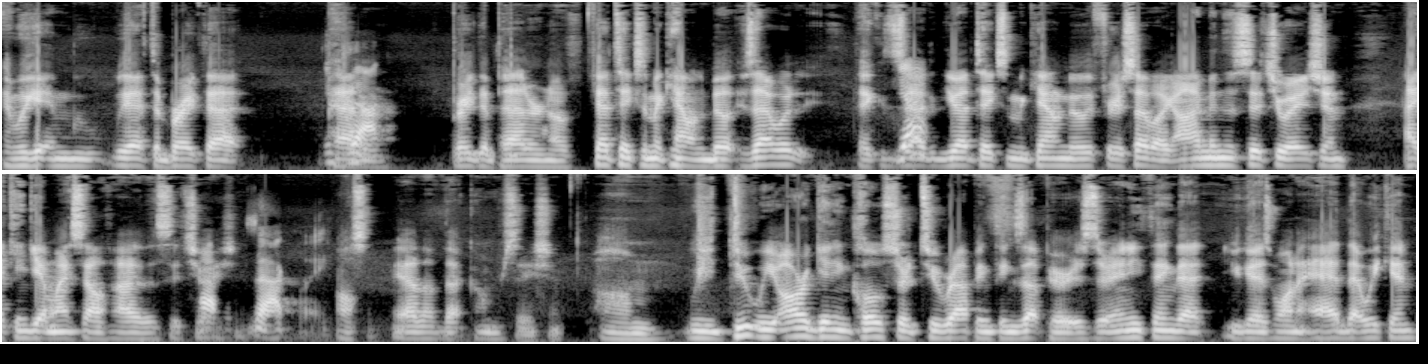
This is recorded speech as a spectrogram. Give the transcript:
and we get and we have to break that pattern. Exactly. Break the pattern of you gotta take some accountability. Is that what like Yeah. that, you gotta take some accountability for yourself? Like I'm in the situation, I can get myself out of the situation. Exactly. Awesome. Yeah, I love that conversation. Um, we do. We are getting closer to wrapping things up here. Is there anything that you guys want to add that we can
